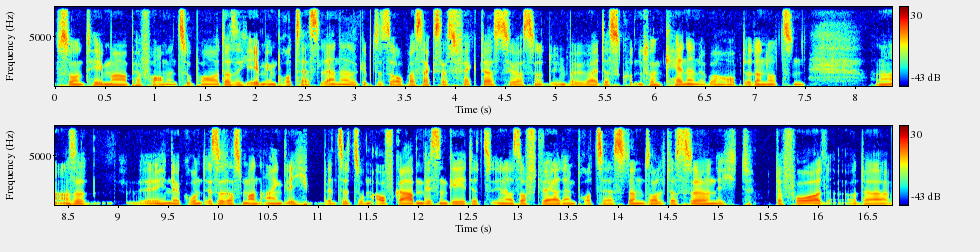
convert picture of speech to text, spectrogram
so ein Thema Performance Support, dass ich eben im Prozess lerne. Da gibt es auch bei Success Factors. Weiß nicht, inwieweit das Kunden schon kennen überhaupt oder nutzen. Ja, also der Hintergrund ist so, dass man eigentlich, wenn es jetzt um Aufgabenwissen geht, jetzt in der Software oder im Prozess, dann sollte es äh, nicht davor oder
